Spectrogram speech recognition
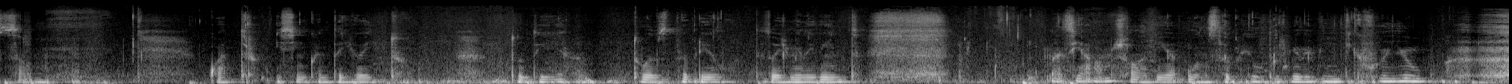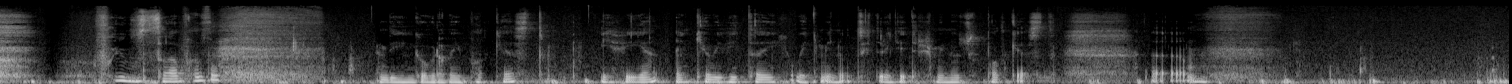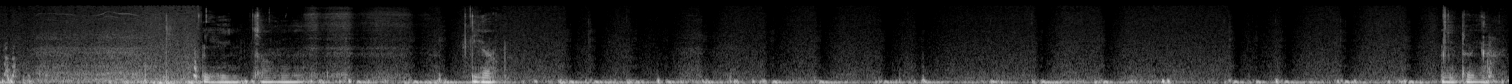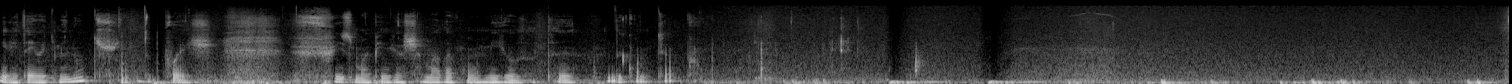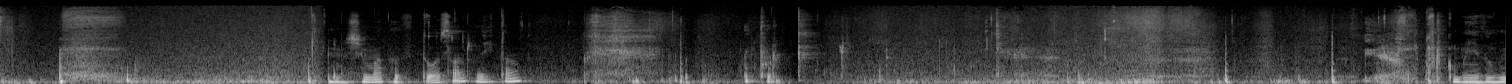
São 4 e 58 do dia 12 de abril de 2020. Mas já vamos falar dia 11 de abril de 2020, que foi um. Foi um sábado. Dia em que eu gravei podcast e dia em que eu editei 8 minutos e 33 minutos de podcast. Ahm, E então. Yeah. Então, yeah, editei 8 minutos. Depois fiz uma videochamada com um amigo de, de quanto tempo? uma chamada de duas horas e tal.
